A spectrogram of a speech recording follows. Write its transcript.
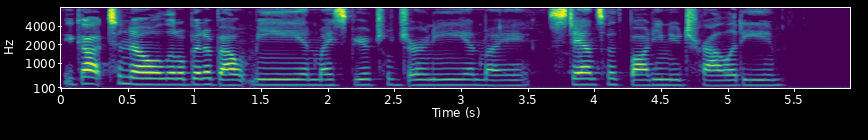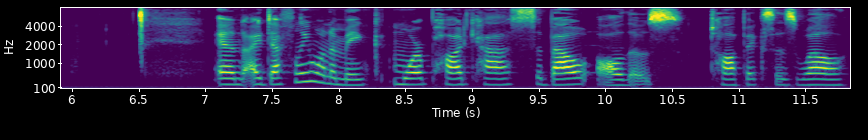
you got to know a little bit about me and my spiritual journey and my stance with body neutrality. And I definitely want to make more podcasts about all those topics as well.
